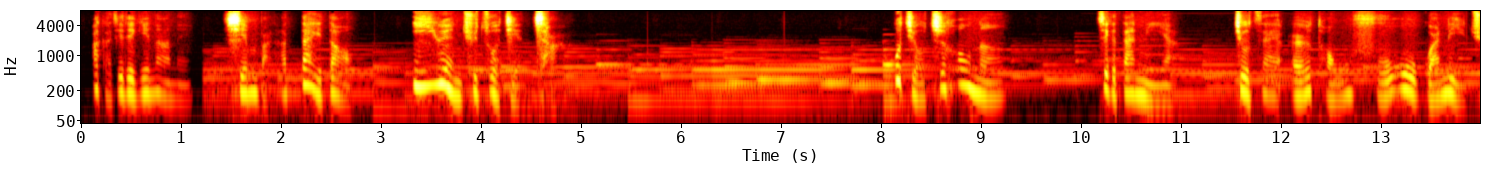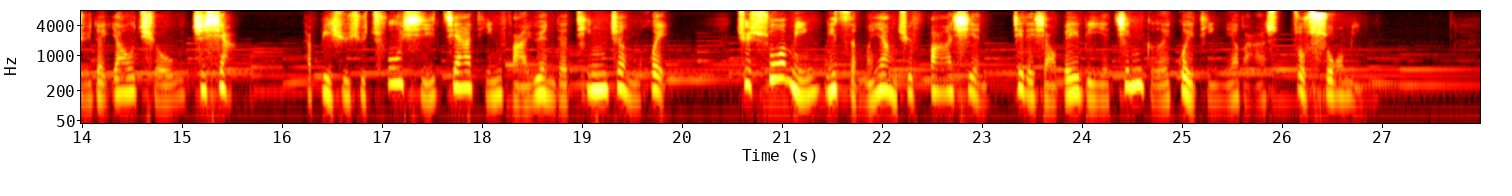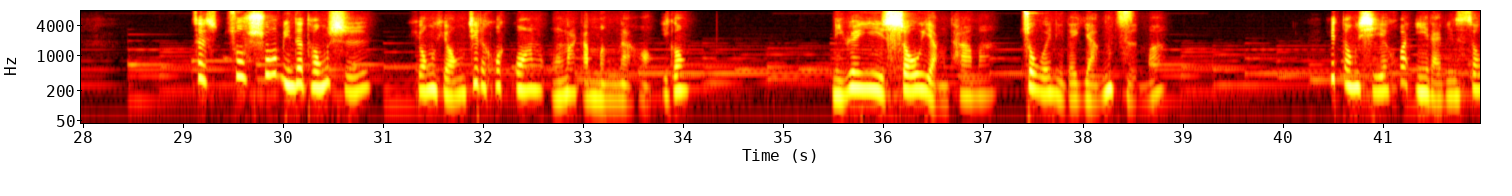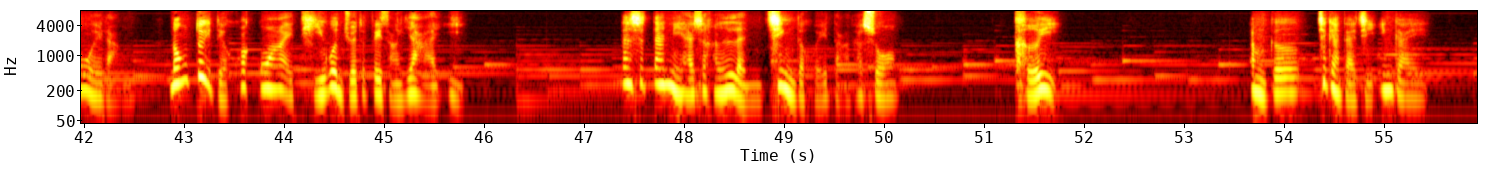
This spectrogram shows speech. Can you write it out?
阿卡这个囡仔呢，先把他带到医院去做检查。不久之后呢，这个丹尼呀，就在儿童服务管理局的要求之下，他必须去出席家庭法院的听证会，去说明你怎么样去发现这个小 baby 也间隔柜亭，你要把它做说明。在做说明的同时，熊熊这个法官往那个问了哈，一共，你愿意收养他吗？作为你的养子吗？这东西法院来面所有人，拢对着法官的提问觉得非常讶异。但是丹尼还是很冷静的回答，他说：“可以。”阿姆哥，这件代志应该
